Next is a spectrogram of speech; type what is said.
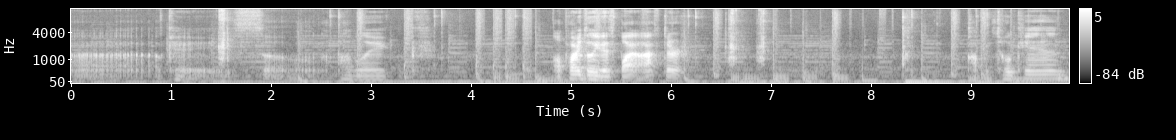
Uh, okay, so public. I'll probably delete this bot after. Copy token.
